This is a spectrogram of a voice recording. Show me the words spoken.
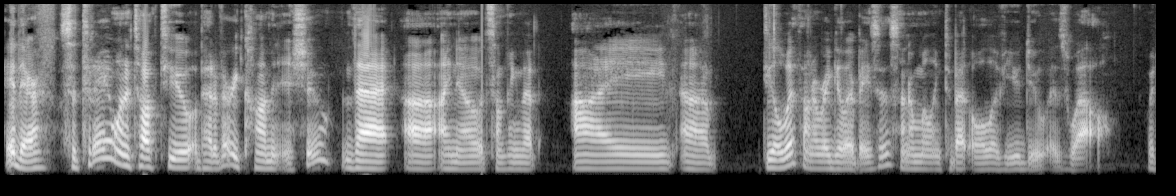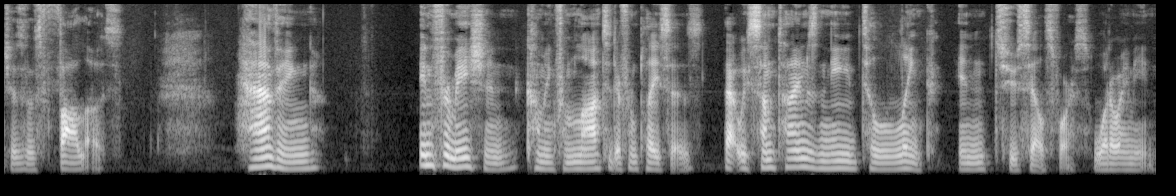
Hey there. So today I want to talk to you about a very common issue that uh, I know it's something that I uh, deal with on a regular basis, and I'm willing to bet all of you do as well, which is as follows Having information coming from lots of different places that we sometimes need to link into Salesforce. What do I mean?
